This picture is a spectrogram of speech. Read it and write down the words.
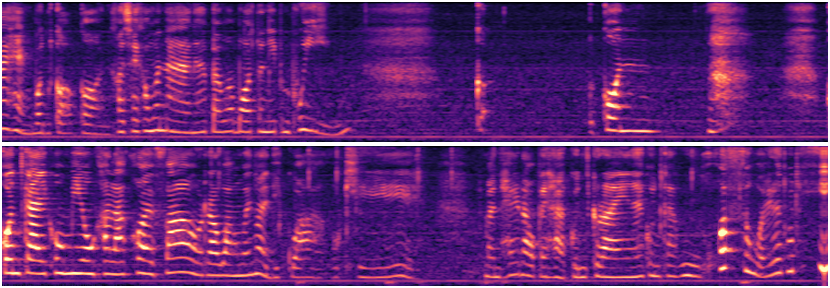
5 แห่งบนเกาะก่อน เขาใช้คำว่านางนะ แปลว่าบอสตัวนี้เป็นผู้หญิงกกล กลไกคงมีองครักษ์คอยเฝ้าระวังไว้หน่อยดีกว่า โอเค มันให้เราไปหากลไกนะกลไกโอ้โหโคตรสวยเลยทุกที่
